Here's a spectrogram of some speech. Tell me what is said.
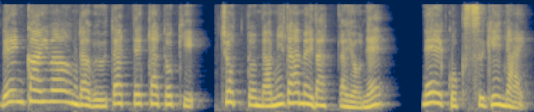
連会ワンラブ歌ってた時、ちょっと涙目だったよね。ねえ酷すぎない。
